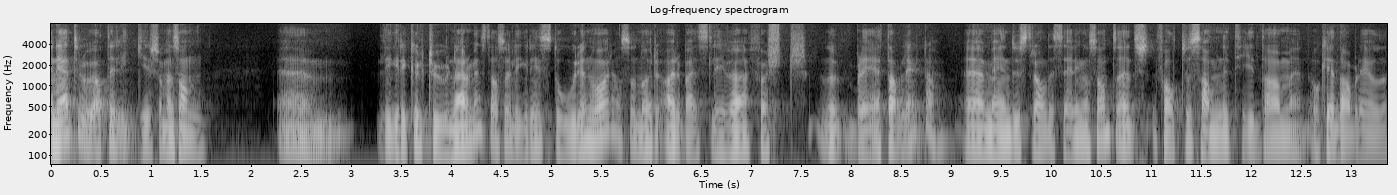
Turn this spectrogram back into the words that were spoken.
Men jeg tror at det ligger som en sånn eh, ligger i kulturen nærmest, altså ligger i historien vår. altså Når arbeidslivet først ble etablert da, eh, med industrialisering og sånt, det falt jo sammen i tid da med Ok, da ble jo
